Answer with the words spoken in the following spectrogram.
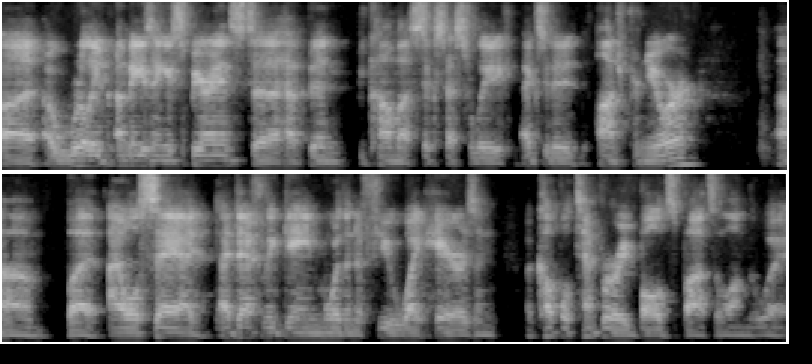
uh, a really amazing experience to have been become a successfully exited entrepreneur. Um, but I will say I, I definitely gained more than a few white hairs and a couple temporary bald spots along the way.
